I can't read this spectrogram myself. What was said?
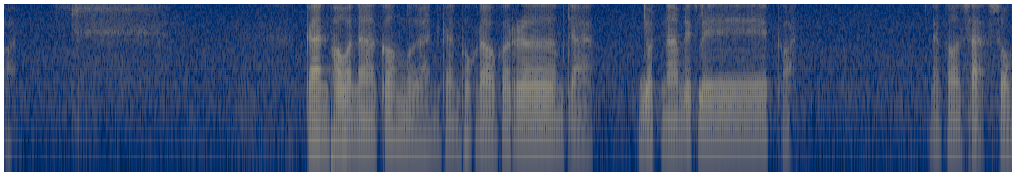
ก่อน การภาวนาก็เหมือนกันพวกเราก็เริ่มจากหยดน้ำเล็กๆก่อน แล้วก็สะสม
